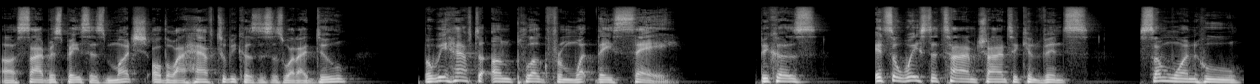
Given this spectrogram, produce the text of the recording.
uh, cyberspace as much, although I have to because this is what I do. But we have to unplug from what they say because it's a waste of time trying to convince someone who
